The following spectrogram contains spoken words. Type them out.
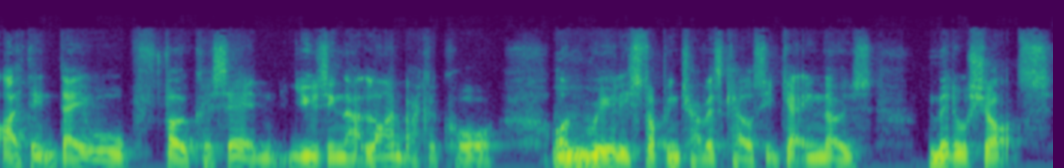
I think they will focus in using that linebacker corps on mm. really stopping Travis Kelce getting those middle shots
